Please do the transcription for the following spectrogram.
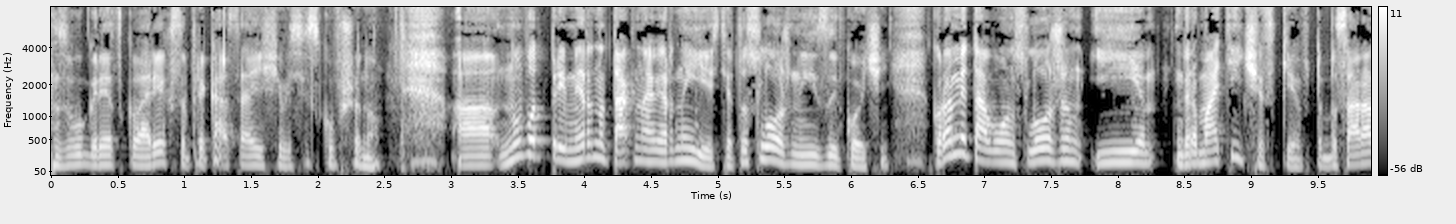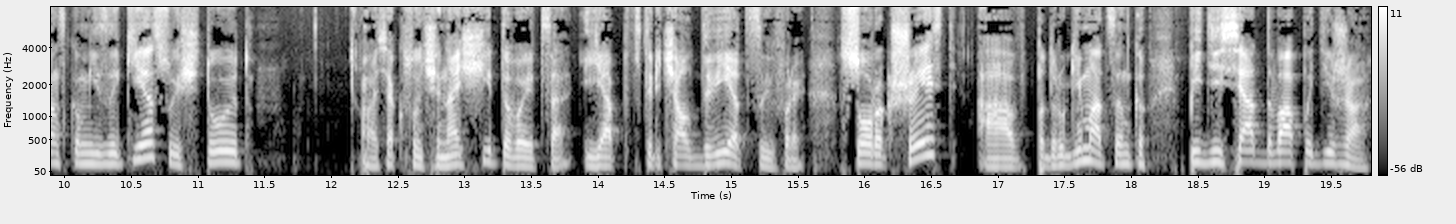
звук грецкого ореха, соприкасающегося с кувшином. А, ну, вот примерно так, наверное, есть. Это сложный язык очень. Кроме того, он сложен и грамматически. В табасаранском языке существуют во всяком случае, насчитывается, я встречал две цифры, 46, а по другим оценкам 52 падежа.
